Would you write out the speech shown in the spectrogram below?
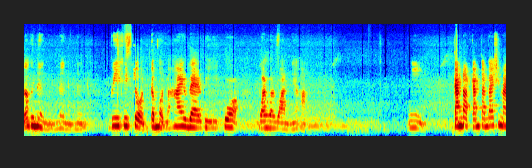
ก็คือหนึ่งหนึ่งหนึ่ง v คือโจทย์กำหนดมาให้ where v equal one one one เนี่ยค่ะ นี่ การดอทกันจำได้ใช่ไหม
